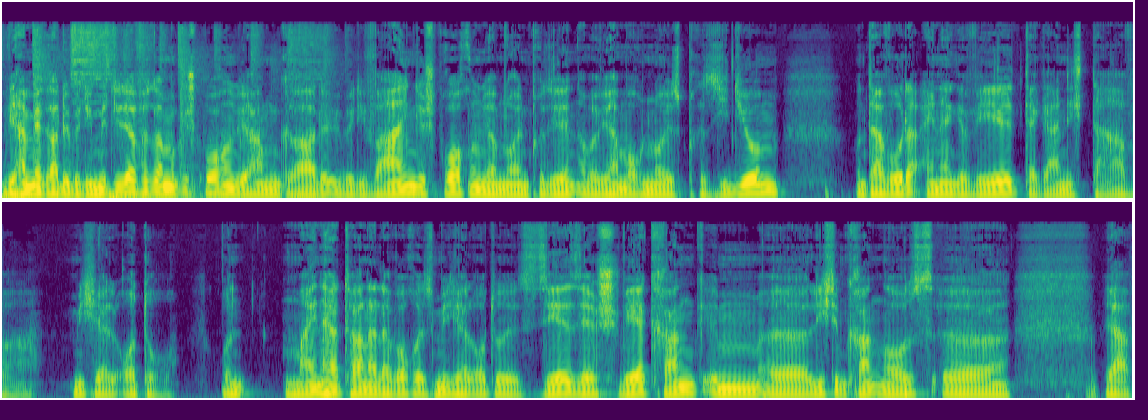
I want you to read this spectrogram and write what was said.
Wir haben ja gerade über die Mitgliederversammlung gesprochen, wir haben gerade über die Wahlen gesprochen, wir haben einen neuen Präsidenten, aber wir haben auch ein neues Präsidium. Und da wurde einer gewählt, der gar nicht da war. Michael Otto. Und mein Herr Taner der Woche ist Michael Otto, ist sehr, sehr schwer krank, im, äh, liegt im Krankenhaus. Äh, ja,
